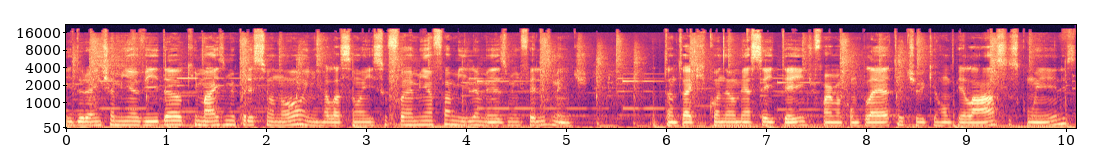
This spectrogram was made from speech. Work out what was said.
E durante a minha vida, o que mais me pressionou em relação a isso foi a minha família mesmo, infelizmente. Tanto é que quando eu me aceitei de forma completa, eu tive que romper laços com eles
